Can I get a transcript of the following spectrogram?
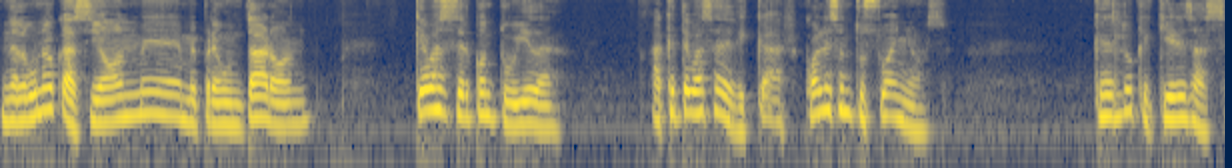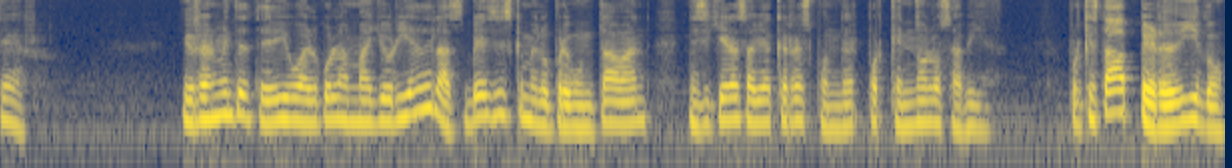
En alguna ocasión me, me preguntaron, ¿qué vas a hacer con tu vida? ¿A qué te vas a dedicar? ¿Cuáles son tus sueños? ¿Qué es lo que quieres hacer? Y realmente te digo algo, la mayoría de las veces que me lo preguntaban, ni siquiera sabía qué responder porque no lo sabía. Porque estaba perdido,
